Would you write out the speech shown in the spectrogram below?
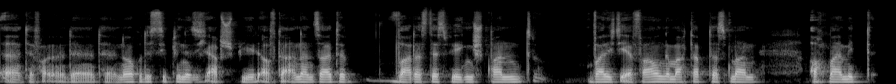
äh, der, der, der Neurodisziplin sich abspielt. Auf der anderen Seite war das deswegen spannend, weil ich die Erfahrung gemacht habe, dass man auch mal mit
